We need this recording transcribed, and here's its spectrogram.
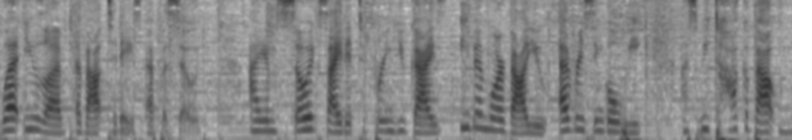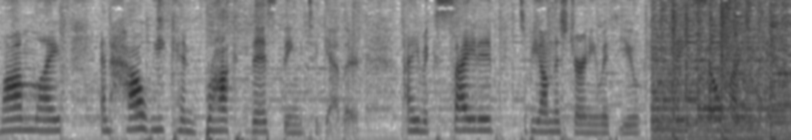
what you loved about today's episode. I am so excited to bring you guys even more value every single week as we talk about mom life and how we can rock this thing together. I am excited to be on this journey with you. Thanks so much again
